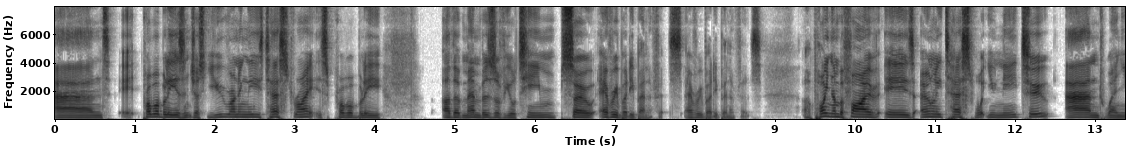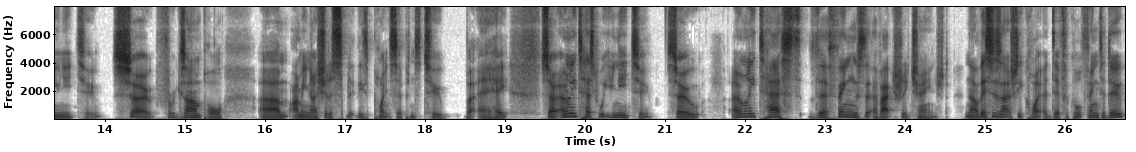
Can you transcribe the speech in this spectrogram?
And it probably isn't just you running these tests, right? It's probably other members of your team. So everybody benefits. Everybody benefits. Uh, point number five is only test what you need to and when you need to. So, for example, um, I mean, I should have split these points up into two, but hey, hey. So, only test what you need to. So, only test the things that have actually changed. Now, this is actually quite a difficult thing to do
